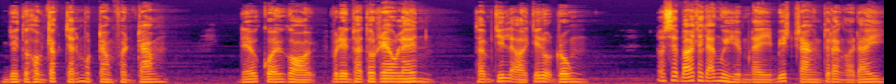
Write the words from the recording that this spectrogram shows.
Nhưng tôi không chắc chắn 100% nếu cô ấy gọi và điện thoại tôi reo lên Thậm chí là ở chế độ rung Nó sẽ báo cho gã nguy hiểm này biết rằng tôi đang ở đây.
